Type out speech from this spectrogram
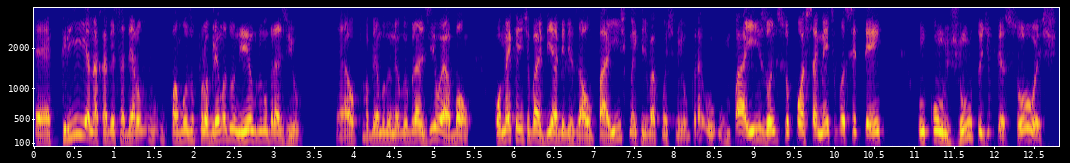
é, cria na cabeça dela o famoso problema do negro no Brasil. É, o problema do negro no Brasil é, bom, como é que a gente vai viabilizar um país, como é que a gente vai construir um, um país onde supostamente você tem um conjunto de pessoas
